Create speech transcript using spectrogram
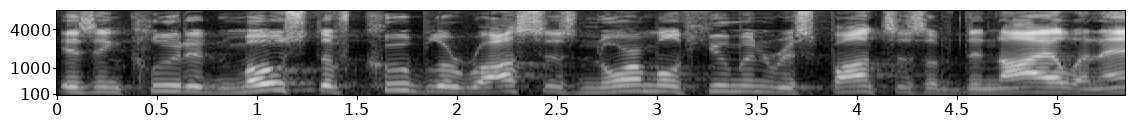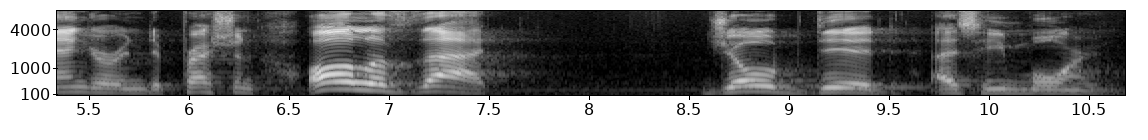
is included most of Kubler-Ross's normal human responses of denial and anger and depression. All of that Job did as he mourned.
